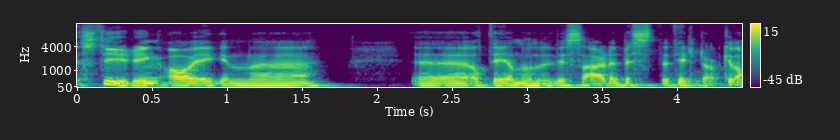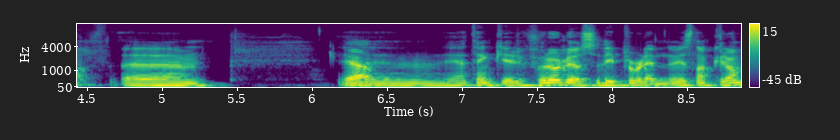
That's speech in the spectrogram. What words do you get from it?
styring av egen eh, eh, At det nødvendigvis er det beste tiltaket. da. Ja. Jeg tenker For å løse de problemene vi snakker om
